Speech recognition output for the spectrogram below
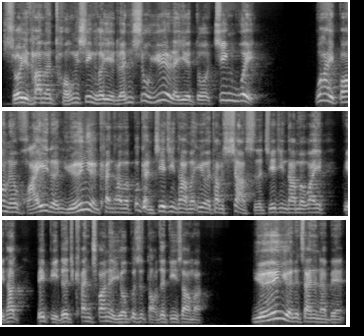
所以他们同心合意，人数越来越多，敬畏外邦人、怀疑人远远看他们，不敢接近他们，因为他们吓死了，接近他们，万一给他。被彼得看穿了以后，不是倒在地上吗？远远的站在那边，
